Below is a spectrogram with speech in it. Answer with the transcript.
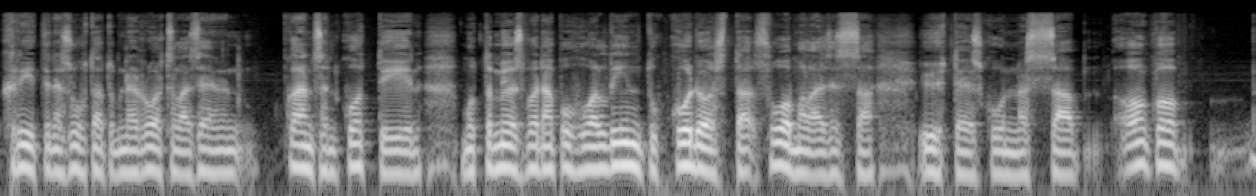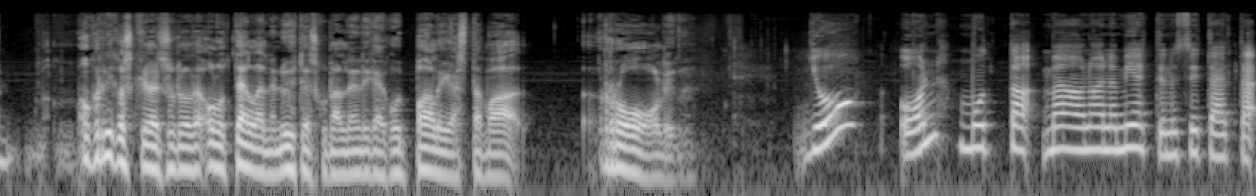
kriittinen suhtautuminen ruotsalaiseen kansan kotiin, mutta myös voidaan puhua lintukodosta suomalaisessa yhteiskunnassa. Onko, onko rikoskirjallisuudella ollut tällainen yhteiskunnallinen ikään kuin paljastava rooli? Joo, on, mutta mä oon aina miettinyt sitä, että,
